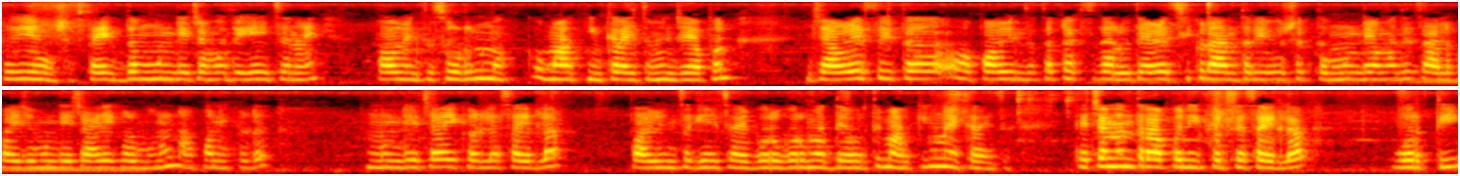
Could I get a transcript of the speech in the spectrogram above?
तो येऊ शकता. एकदम मुंड्याच्यामध्ये घ्यायचं नाही. पाव इंच सोडून मग मार्किंग करायचं म्हणजे आपण ज्यावेळेस इथं पाव इंचाचा टक्स घालू त्यावेळेस इकडं अंतर येऊ शकतं. मुंड्यामध्येच आलं पाहिजे मुंड्याच्या अलीकडं म्हणून आपण इकडं मुंड्याच्या इकडल्या साईडला पाव इंच घ्यायचं आहे. बरोबर मध्यावरती मार्किंग नाही करायचं. त्याच्यानंतर आपण इकडच्या साईडला वरती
